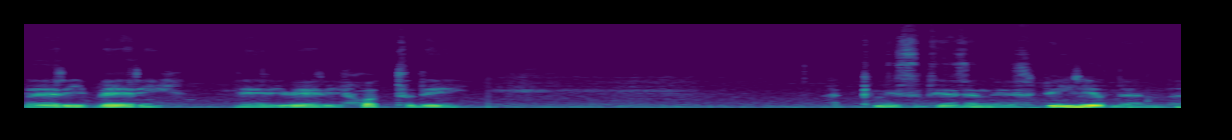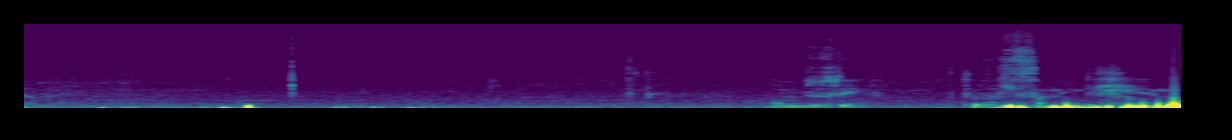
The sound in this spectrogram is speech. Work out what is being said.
very very very very hot day like this this and this period and obviously total sun in the end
